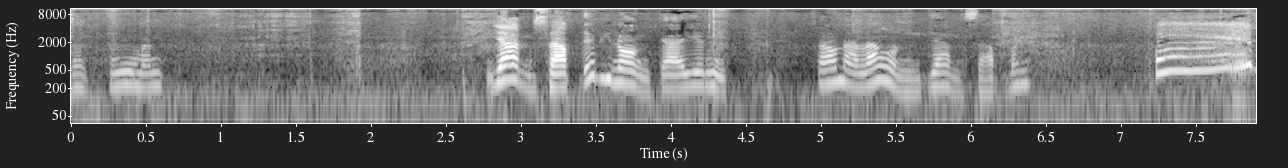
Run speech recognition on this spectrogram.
นั่นหูมัน ย่านสับเด้พี่น้องจ้าอย่างนี้สาวนาเล่านี่ย่านสับมันป๊าด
